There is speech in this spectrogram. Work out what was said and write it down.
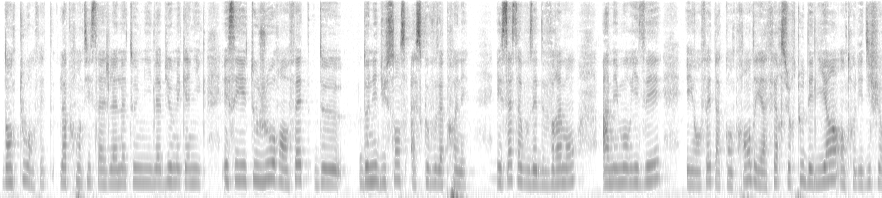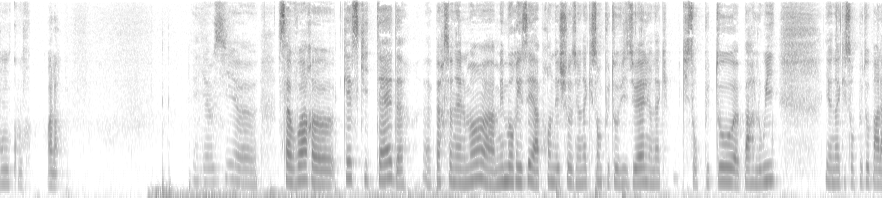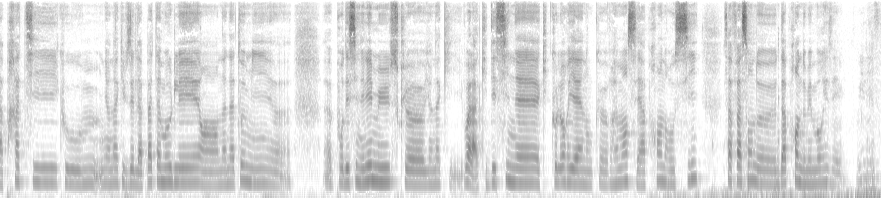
dans tout en fait, l'apprentissage, l'anatomie, la biomécanique. Essayez toujours en fait de donner du sens à ce que vous apprenez. Et ça, ça vous aide vraiment à mémoriser et en fait à comprendre et à faire surtout des liens entre les différents cours. Voilà. il y a aussi euh, savoir euh, qu'est-ce qui t'aide euh, personnellement à mémoriser, à apprendre des choses. Il y en a qui sont plutôt visuels, il y en a qui, qui sont plutôt par l'ouïe. Il y en a qui sont plutôt par la pratique, ou il y en a qui faisaient de la pâte à modeler en anatomie euh, euh, pour dessiner les muscles. Il y en a qui, voilà, qui dessinaient, qui coloriaient. Donc euh, vraiment, c'est apprendre aussi sa façon d'apprendre, de, mémoriser. Oui, Lise?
